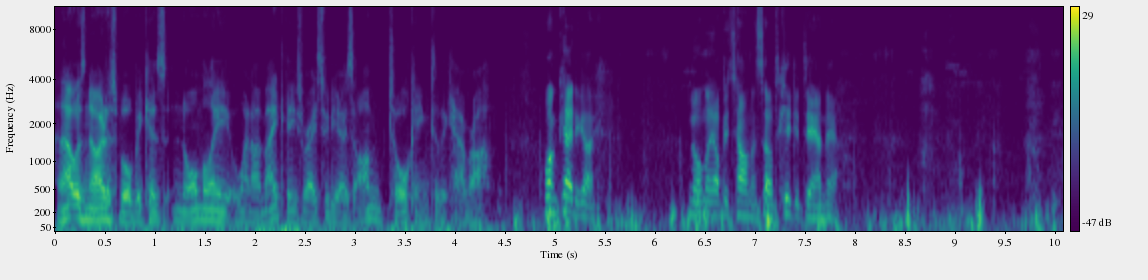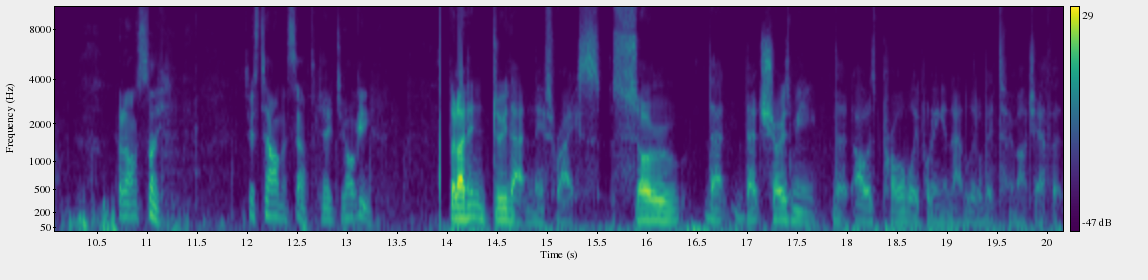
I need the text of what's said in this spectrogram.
And that was noticeable because normally when I make these race videos, I'm talking to the camera. 1K to go. Normally I'll be telling myself to kick it down now. But honestly, just telling myself to keep jogging. But I didn't do that in this race. So that that shows me that I was probably putting in that little bit too much effort.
